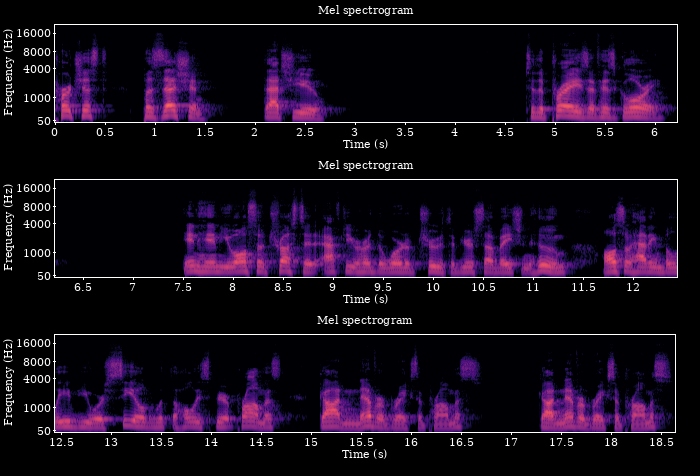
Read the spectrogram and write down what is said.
purchased possession. That's you. To the praise of his glory. In him you also trusted after you heard the word of truth of your salvation, whom, also having believed you were sealed with the Holy Spirit promise. God never breaks a promise. God never breaks a promise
